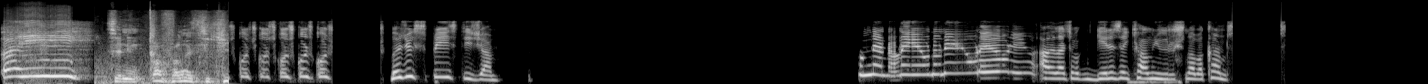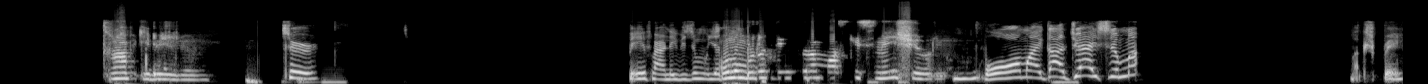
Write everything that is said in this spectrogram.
Ay. Senin kafanı siki. Koş koş koş koş koş. Böcek spreyi isteyeceğim. Arkadaşlar bakın geri zekalı yürüyüşüne bakar mısın? Trump gibi yürüyorum. Sir. Beyefendi bizim ya- Oğlum burada Jason'ın maskesi ne işe yarıyor? Oh my god Jason mı? Bak sprey.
